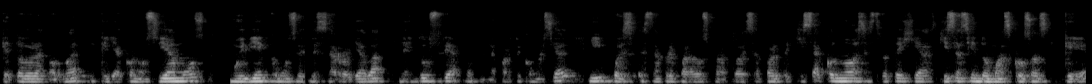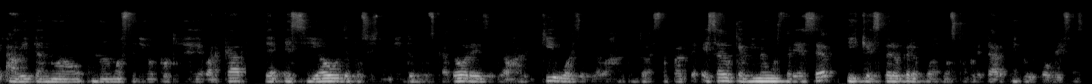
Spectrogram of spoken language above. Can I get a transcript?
que todo era normal y que ya conocíamos muy bien cómo se desarrollaba la industria en la parte comercial y pues están preparados para toda esa parte, quizá con nuevas estrategias, quizá haciendo más cosas que ahorita no, no hemos tenido oportunidad de abarcar, de SEO, de posicionamiento en buscadores, de trabajar en keywords, de trabajar con toda esta parte. Es algo que a mí me gustaría hacer y que espero que lo podamos concretar en Grupo Brisas.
